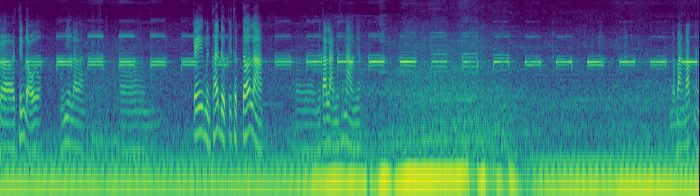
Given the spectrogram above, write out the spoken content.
ờ, tiến độ cũng như là cái mình thấy được cái thực tế là ta làm như thế nào nha là ban đất này.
